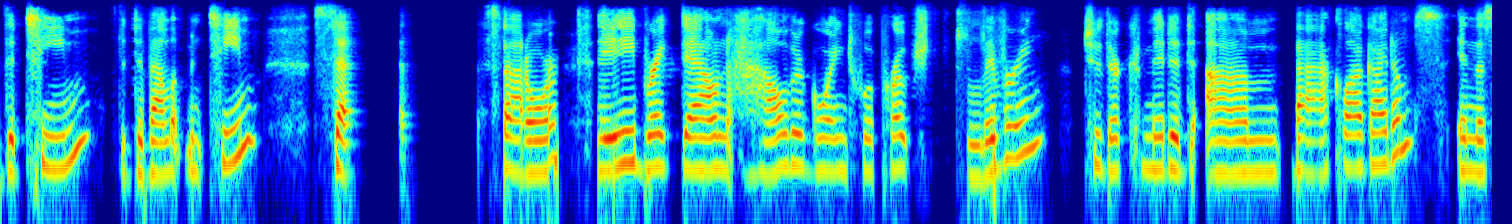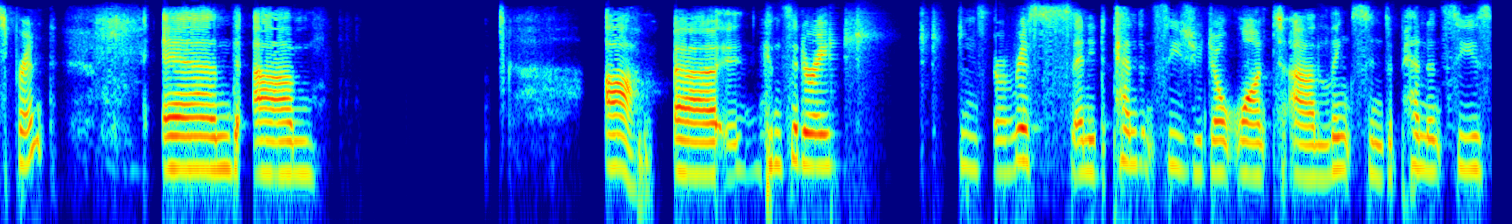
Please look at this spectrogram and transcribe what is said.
the team, the development team, sets that order. They break down how they're going to approach delivering to their committed um, backlog items in the sprint. And um, Ah, uh, considerations or risks, any dependencies you don't want, uh, links and dependencies,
